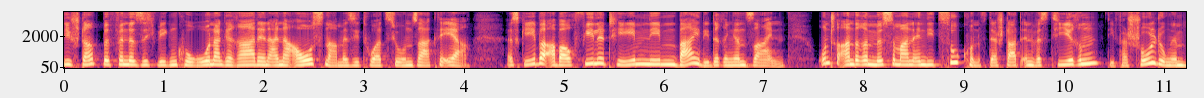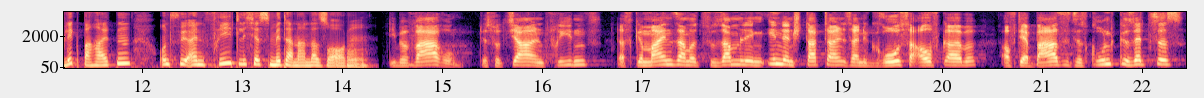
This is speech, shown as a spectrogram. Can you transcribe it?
Die Stadt befinde sich wegen Corona gerade in einer Ausnahmesituation, sagte er. Es gebe aber auch viele Themen nebenbei, die dringend seien. Unter anderem müsse man in die Zukunft der Stadt investieren, die Verschuldung im Blick behalten und für ein friedliches Miteinander sorgen. Die Bewahrung des sozialen Friedens, das gemeinsame Zusammenleben in den Stadtteilen ist eine große Aufgabe. Auf der Basis des Grundgesetzes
